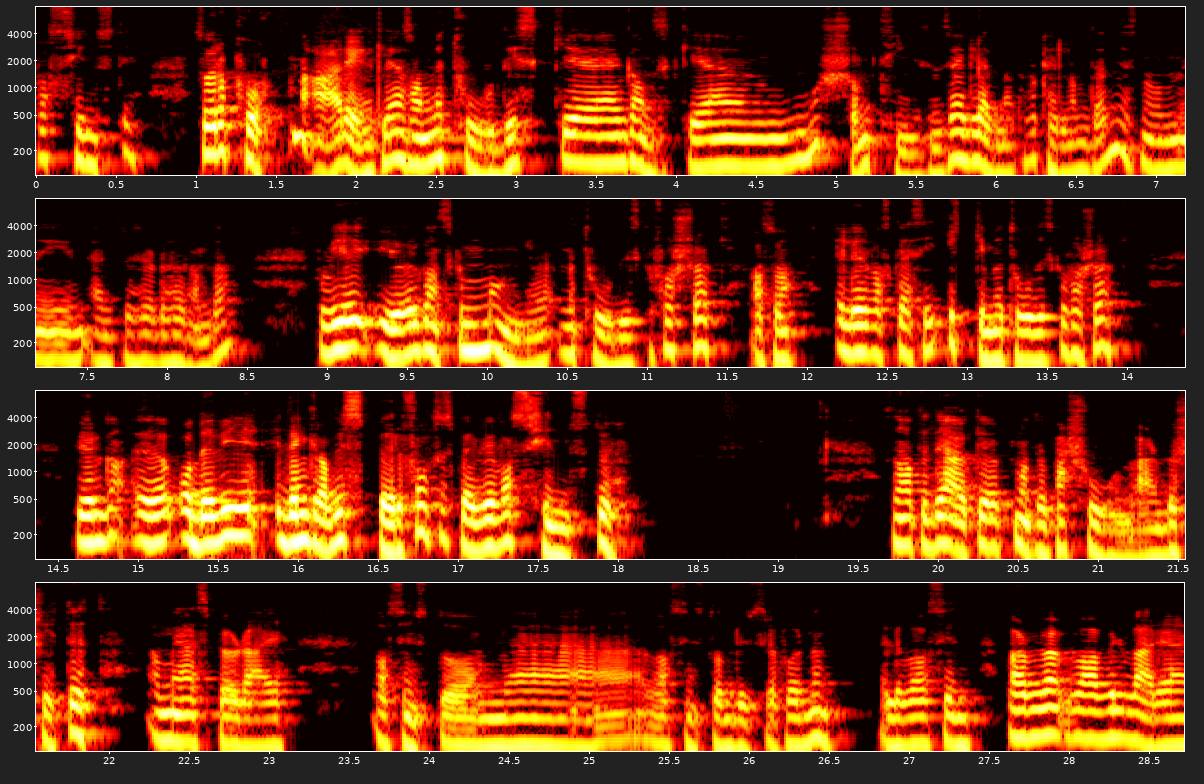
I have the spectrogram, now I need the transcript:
hva, syns de? Så rapporten er egentlig en sånn metodisk uh, ganske morsom ting, syns jeg. Jeg gleder meg til å fortelle om den hvis noen er interessert i å høre om det. For vi gjør ganske mange metodiske forsøk. Altså, eller hva skal jeg si, ikke-metodiske forsøk. Gjør, og vi, i den grad vi spør folk, så spør vi hva syns du? Sånn at det er jo ikke på en måte personvernbeskyttet. Om jeg spør deg hva syns du om, hva syns du om rusreformen? Eller hva, syns, hva, hva, vil være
